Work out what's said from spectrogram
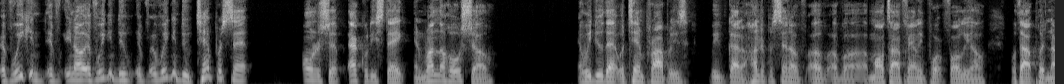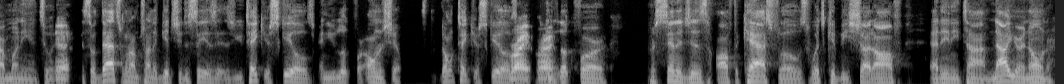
if we can, if you know, if we can do, if, if we can do 10% ownership, equity stake, and run the whole show, and we do that with 10 properties, we've got 100% of, of, of a, a multifamily portfolio without putting our money into it. Yeah. And so that's what I'm trying to get you to see is, is you take your skills and you look for ownership. Don't take your skills Right, right. and look for percentages off the cash flows, which could be shut off at any time. Now you're an owner.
